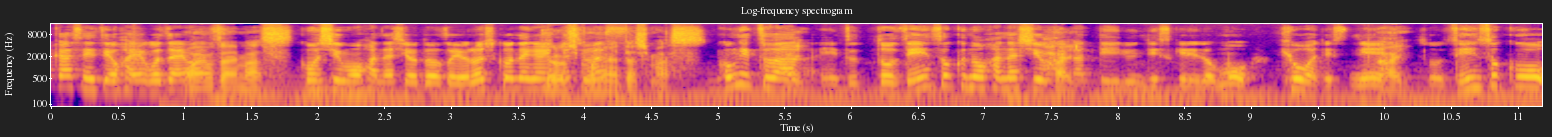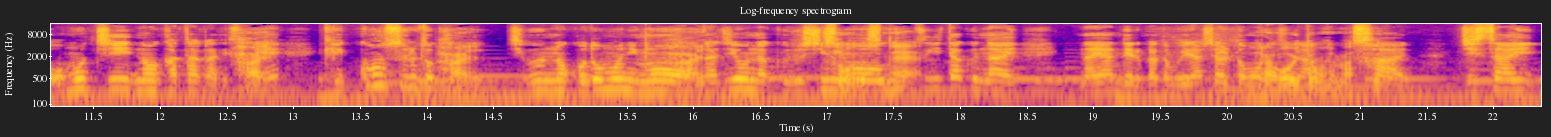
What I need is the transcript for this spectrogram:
川先生おはようございます。おはようございます。今週もお話をどうぞよろしくお願いいたしよます。ろしくお願いいたします。今月は、はいえーずっと喘息のお話を伺っているんですけれども、今日はですね、はいその喘息をお持ちの方がですね、はい結婚するときに、はい自分の子供にもはい同じような苦しみを受け継ぎたくない、悩んでいる方もいらっしゃると思うんですが、多いと思いますはい。実際、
